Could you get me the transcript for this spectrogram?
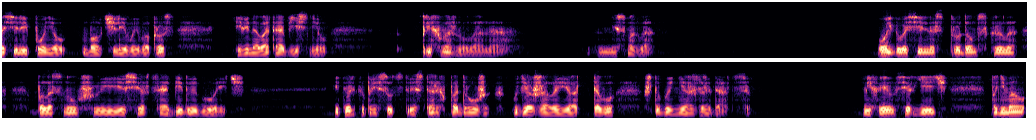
Василий понял молчаливый вопрос и виновато объяснил. Прихворнула она. Не смогла. Ольга Васильевна с трудом скрыла полоснувшую ее сердце обиду и горечь. И только присутствие старых подружек удержало ее от того, чтобы не разрыдаться. Михаил Сергеевич понимал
